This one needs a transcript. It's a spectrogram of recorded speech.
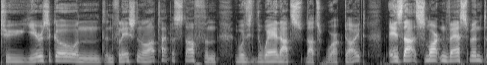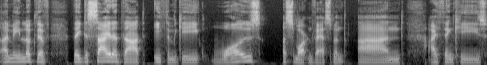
two years ago and inflation and all that type of stuff and with the way that's that's worked out. Is that smart investment? I mean look they've they decided that ethan mcgee was a smart investment and i think he's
